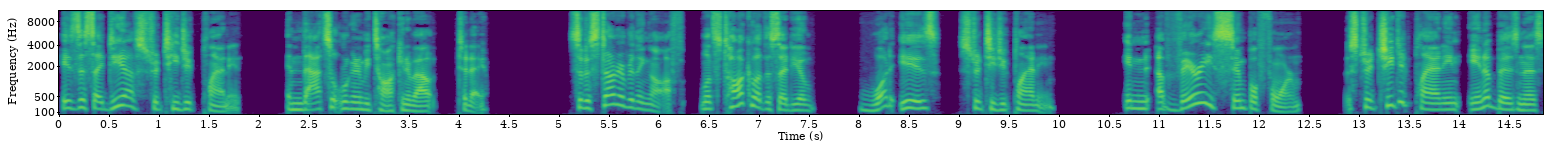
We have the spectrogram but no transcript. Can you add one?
is this idea of strategic planning. And that's what we're going to be talking about today. So to start everything off, let's talk about this idea of what is strategic planning. In a very simple form, Strategic planning in a business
